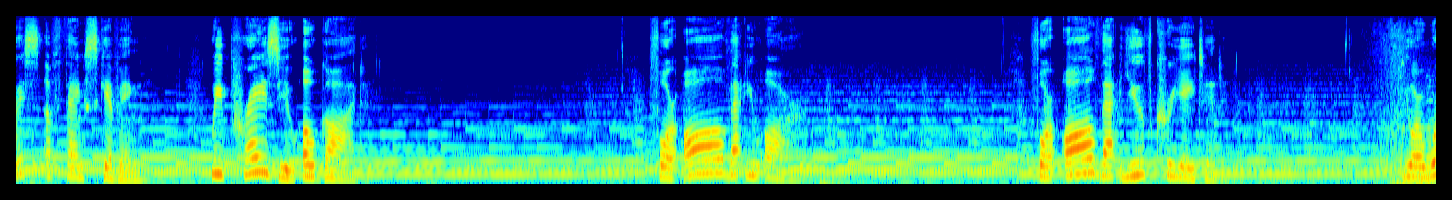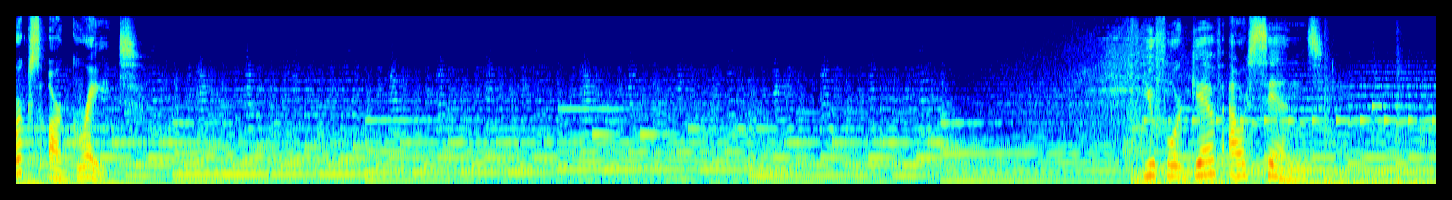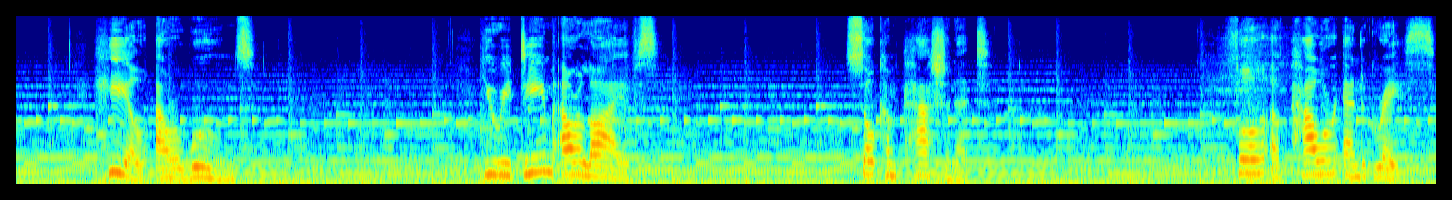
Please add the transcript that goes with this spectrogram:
voice of thanksgiving, we praise you, O God, for all that you are, for all that you've created. Your works are great. You forgive our sins, heal our wounds. You redeem our lives, so compassionate, full of power and grace.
